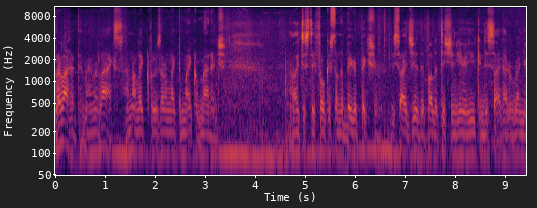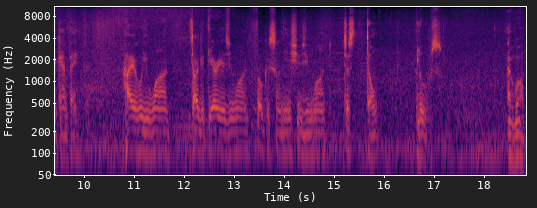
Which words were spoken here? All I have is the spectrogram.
Relájate, man, relax. I'm not like Cruz. I don't like to micromanage. I like to stay focused on the bigger picture. Besides, you're the politician here. You can decide how to run your campaign. Hire who you want, target the areas you want, focus on the issues you want. Just don't lose. I won't.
